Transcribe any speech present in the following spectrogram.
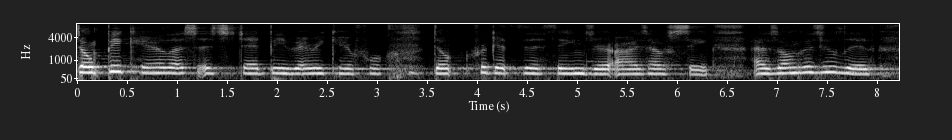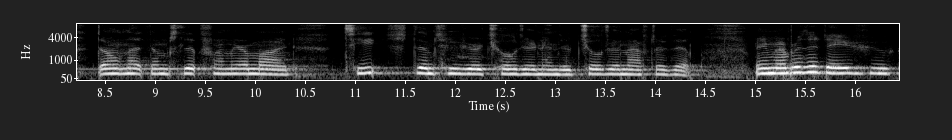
Don't be careless, instead, be very careful. Don't forget the things your eyes have seen. As long as you live, don't let them slip from your mind. Teach them to your children and their children after them. Remember the day you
